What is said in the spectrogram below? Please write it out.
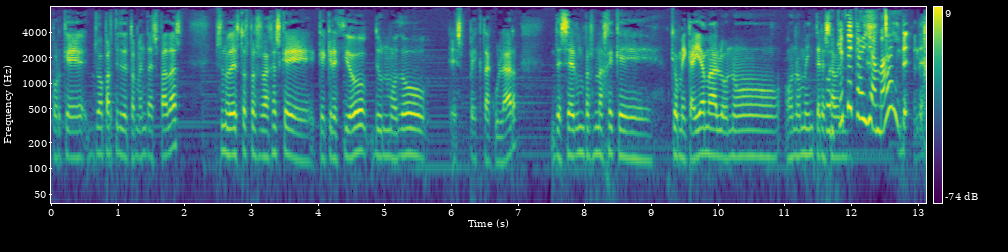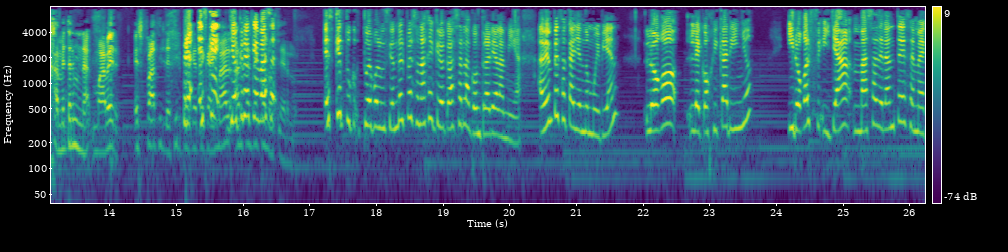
Porque yo a partir de Tormenta de Espadas es uno de estos personajes que, que creció de un modo espectacular, de ser un personaje que, que o me caía mal o no, o no me interesaba. ¿Por qué te caía mal? De- déjame terminar. A ver, es fácil decir Pero por qué te es cae que mal yo antes creo que de vas a-. Es que tu, tu evolución del personaje creo que va a ser la contraria a la mía. A mí empezó cayendo muy bien, luego le cogí cariño y luego y ya más adelante se me,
